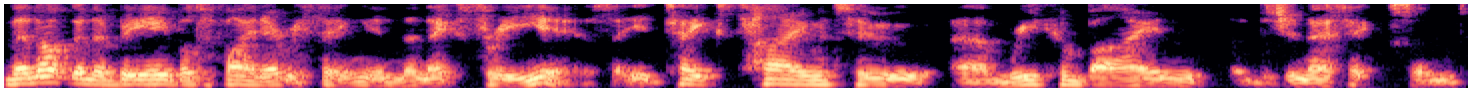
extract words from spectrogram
they're not going to be able to find everything in the next three years. It takes time to um, recombine the genetics and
